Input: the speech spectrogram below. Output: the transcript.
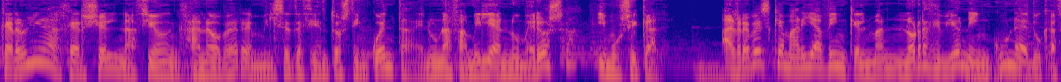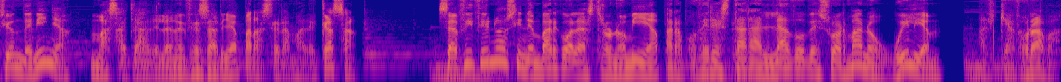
Carolina Herschel nació en Hannover en 1750, en una familia numerosa y musical. Al revés que María Winkelmann, no recibió ninguna educación de niña, más allá de la necesaria para ser ama de casa. Se aficionó, sin embargo, a la astronomía para poder estar al lado de su hermano, William, al que adoraba.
